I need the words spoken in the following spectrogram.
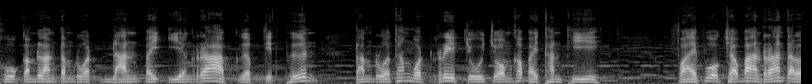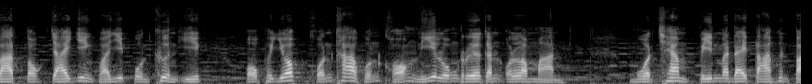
ถูกกำลังตำรวจดันไปเอียงราบเกือบติดพื้น ตำรวจทั้งหมดรีบจู่โจมเข้าไปทันที ฝ่ายพวกชาวบ้านร้านตลาดตกใจยิ่งกว่าญี่ปุ่นขึ้นอีก อพยพขนข้าวขนของหนีลงเรือกันอลมานหมวดแช่มปีนบันไดตามขึ้นไป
